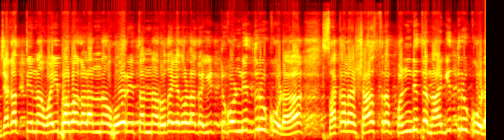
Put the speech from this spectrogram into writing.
ಜಗತ್ತಿನ ವೈಭವಗಳನ್ನ ಹೋರಿ ತನ್ನ ಹೃದಯದೊಳಗ ಇಟ್ಟುಕೊಂಡಿದ್ರೂ ಕೂಡ, ಸಕಲ ಶಾಸ್ತ್ರ ಪಂಡಿತನಾಗಿದ್ರೂ ಕೂಡ,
